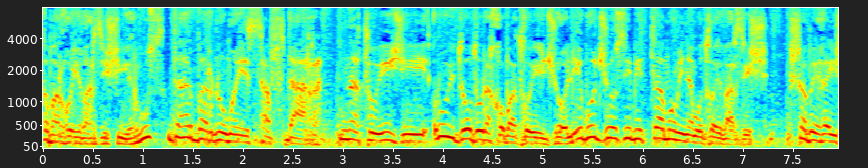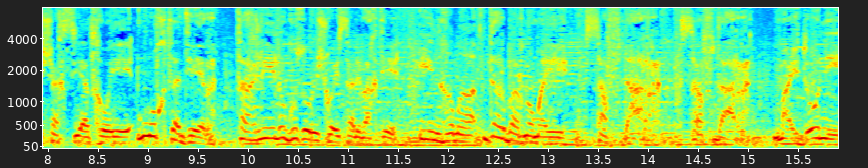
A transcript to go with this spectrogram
хабарҳои варзишии рӯз дар барномаи сафдар. Натоиҷи рӯйдоду рақобатҳои ҷолибу ҷозиби тамоми намудҳои варзиш шабеҳаи шахсиятҳои муқтадир таҳлилу гузоришҳои саривақтӣ ин ҳама дар барномаи сафдар. Сафдар майдони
